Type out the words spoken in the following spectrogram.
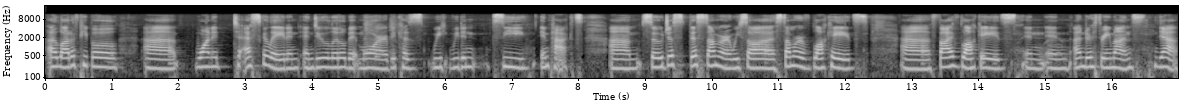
a lot of people uh, wanted to escalate and, and do a little bit more because we, we didn't see impacts. Um, so just this summer, we saw a summer of blockades, uh, five blockades in, in under three months. Yeah,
